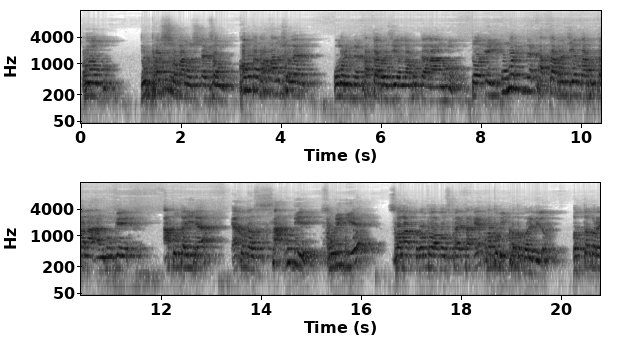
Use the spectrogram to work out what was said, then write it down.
খুব দুর্ধর্ষ মানুষ একজন ক্ষমতাধর মানুষ হলেন উমর ইবনে খাত্তাব রাদিয়াল্লাহু তাআলা আনহু। তো এই উমর ইবনে খাত্তাব রাদিয়াল্লাহু তাআলা আনহুকে আততায়ীরা একদা চাকু দিয়ে, ছুরি দিয়ে সলাৎরত অবস্থায় তাকে ক্ষত বিক্ষত করে দিল। হত্যা করে,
